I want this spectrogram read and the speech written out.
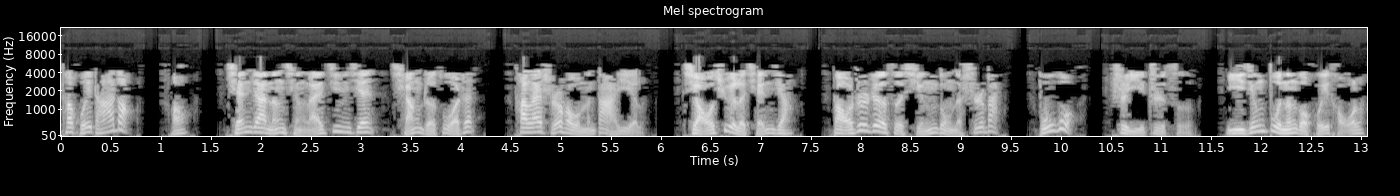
他回答道：“哦，钱家能请来金仙强者坐镇，看来时候我们大意了，小觑了钱家，导致这次行动的失败。不过，事已至此，已经不能够回头了。”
